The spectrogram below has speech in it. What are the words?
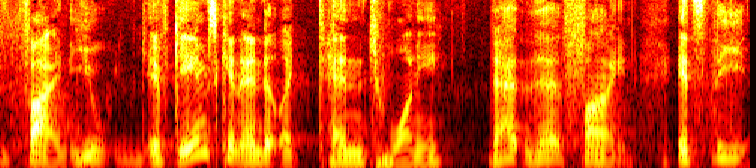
Fine. You if games can end at like 10.20, that that fine. It's the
